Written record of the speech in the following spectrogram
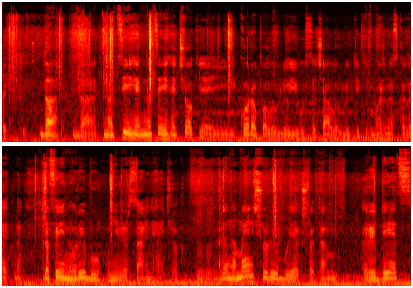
гачки. Да, да. На, цей, на цей гачок я і коропа ловлю, і усача ловлю такі, можна сказати, на трофейну рибу універсальний гачок. Угу. Вже на меншу рибу, якщо там рибець,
